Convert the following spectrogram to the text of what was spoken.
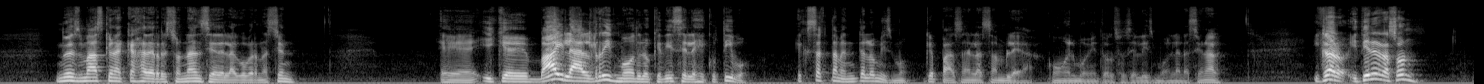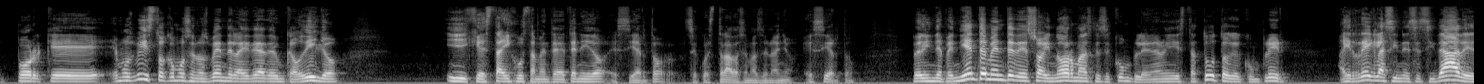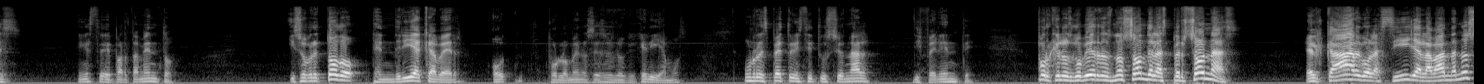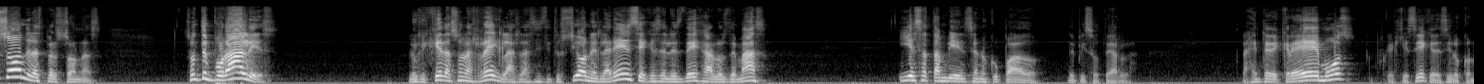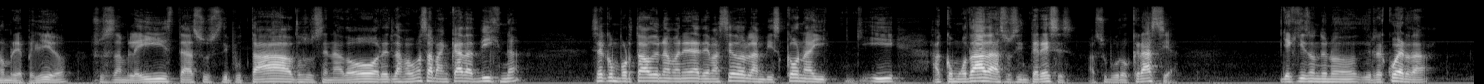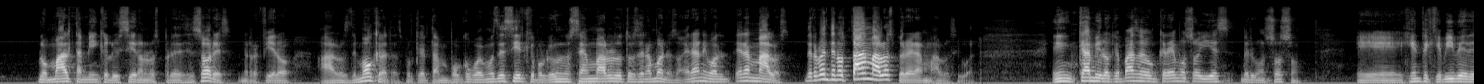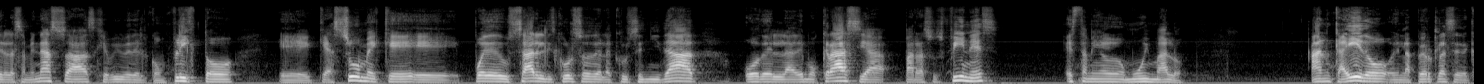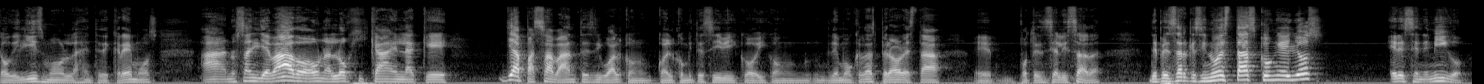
no es más que una caja de resonancia de la gobernación. Eh, y que baila al ritmo de lo que dice el Ejecutivo. Exactamente lo mismo que pasa en la Asamblea con el movimiento del socialismo en la Nacional. Y claro, y tiene razón, porque hemos visto cómo se nos vende la idea de un caudillo y que está injustamente detenido, es cierto, secuestrado hace más de un año, es cierto. Pero independientemente de eso hay normas que se cumplen, hay estatuto que cumplir, hay reglas y necesidades en este departamento. Y sobre todo tendría que haber, o por lo menos eso es lo que queríamos, un respeto institucional diferente. Porque los gobiernos no son de las personas. El cargo, la silla, la banda, no son de las personas. Son temporales. Lo que queda son las reglas, las instituciones, la herencia que se les deja a los demás. Y esa también se han ocupado de pisotearla. La gente de Creemos, porque aquí sí hay que decirlo con nombre y apellido, sus asambleístas, sus diputados, sus senadores, la famosa bancada digna, se ha comportado de una manera demasiado lambiscona y, acomodada a sus intereses, a su burocracia. Y aquí es donde uno recuerda lo mal también que lo hicieron los predecesores. Me refiero a los demócratas, porque tampoco podemos decir que porque unos sean malos, los otros eran buenos. No, eran igual, eran malos. De repente no tan malos, pero eran malos igual. En cambio, lo que pasa con Creemos hoy es vergonzoso. Eh, gente que vive de las amenazas, que vive del conflicto, eh, que asume que eh, puede usar el discurso de la cruceñidad o de la democracia para sus fines, es también algo muy malo. Han caído en la peor clase de caudillismo, la gente de Creemos, nos han llevado a una lógica en la que ya pasaba antes igual con, el comité cívico y con demócratas, pero ahora está eh, potencializada, de pensar que si no estás con ellos, eres enemigo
